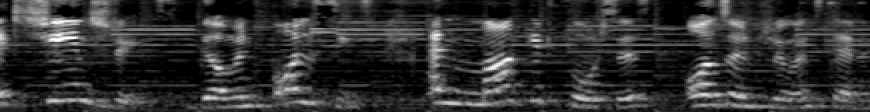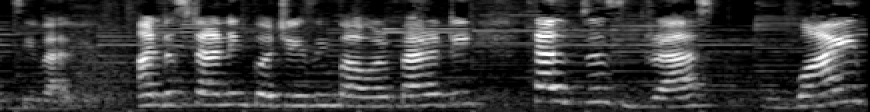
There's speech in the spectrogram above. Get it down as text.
Exchange rates, government policies, and market forces also influence currency value. Understanding purchasing power parity helps us grasp why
